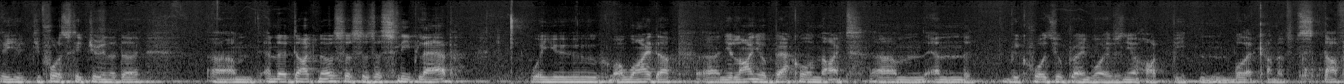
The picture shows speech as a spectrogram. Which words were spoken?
You, you fall asleep during the day. Um, and the diagnosis is a sleep lab, where you are wired up and you lie on your back all night, um, and it records your brain waves and your heartbeat and all that kind of stuff.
